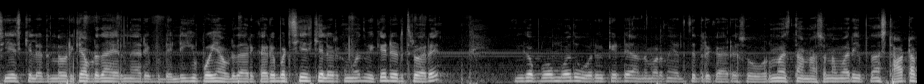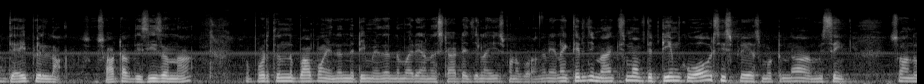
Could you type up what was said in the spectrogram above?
சிஎஸ்கேல இருந்த வரைக்கும் அப்படி தான் இருந்தார். இப்போ டெல்லிக்கு போய் அப்படி தான் இருக்கார் பட் சிஎஸ்கேல இருக்கும்போது விக்கெட் எடுத்துருவார். இங்கே போகும்போது ஒரு விக்கெட்டு அந்த மாதிரி தான் எடுத்துகிட்டு இருக்காரு. ஸோ ஒரு மேட்ச் தான். நான் சொன்ன மாதிரி இப்போ தான் ஸ்டார்ட் ஆஃப் தி ஐபிஎல் தான். So start of the season தான். ஸோ பார்ப்போம் எந்தெந்த டீம் எந்தெந்த மாதிரியான ஸ்ட்ராட்டஜிலாம் யூஸ் பண்ண போகிறாங்கன்னு எனக்கு தெரிஞ்சு மேக்ஸிமம் ஆஃப் தி டீமுக்கு ஓவர்சீஸ் பிளேயர்ஸ் மட்டும்தான் மிஸ்ஸிங் ஸோ அந்த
